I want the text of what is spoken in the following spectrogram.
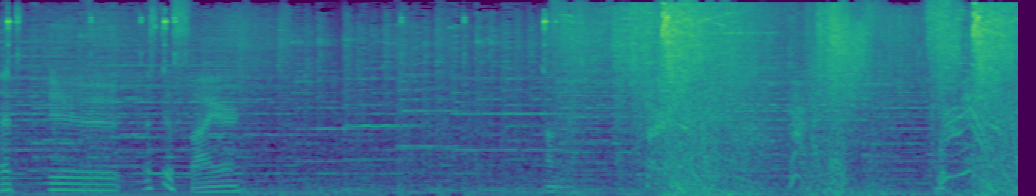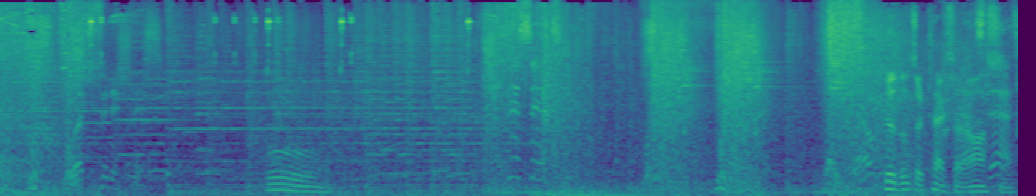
Let's do let's do fire. Dude, those attacks are That's awesome. That.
